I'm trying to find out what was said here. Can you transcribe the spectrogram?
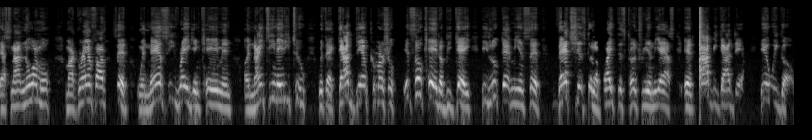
That's not normal. My grandfather said when Nancy Reagan came in in 1982 with that goddamn commercial, it's okay to be gay. He looked at me and said, That shit's gonna bite this country in the ass. And I be goddamn. Here we go.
